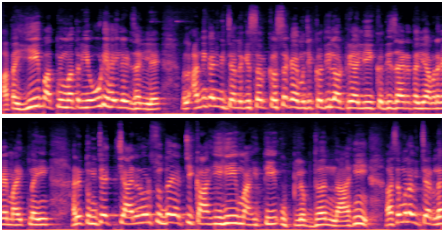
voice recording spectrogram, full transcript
आता ही बातमी मात्र एवढी हायलाईट झालेली आहे. मला अनेकांनी विचारलं की सर कसं काय? म्हणजे कधी लॉटरी आली? कधी जाहिरात आली? आम्हाला काही माहीत नाही. आणि तुमच्या चॅनलवर सुद्धा याची काहीही माहिती उपलब्ध नाही असं मला विचारलं.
